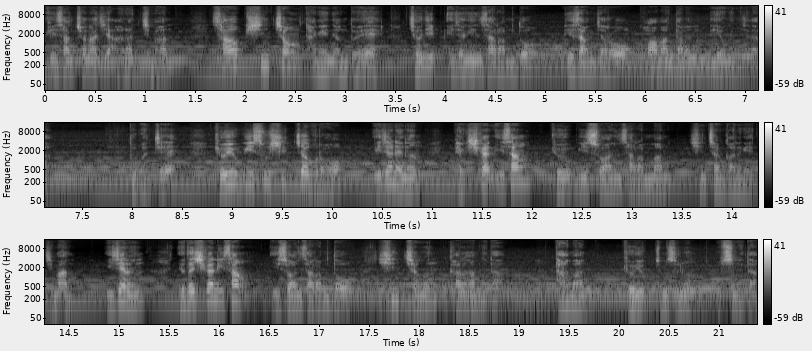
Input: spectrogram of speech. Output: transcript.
귀산촌하지 않았지만 사업 신청 당해년도에 전입 예정인 사람도 대상자로 포함한다는 내용입니다. 두 번째, 교육 이수 실적으로 이전에는 100시간 이상 교육 이수한 사람만 신청 가능했지만 이제는 8시간 이상 이수한 사람도 신청은 가능합니다. 다만 교육 점수는 없습니다.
